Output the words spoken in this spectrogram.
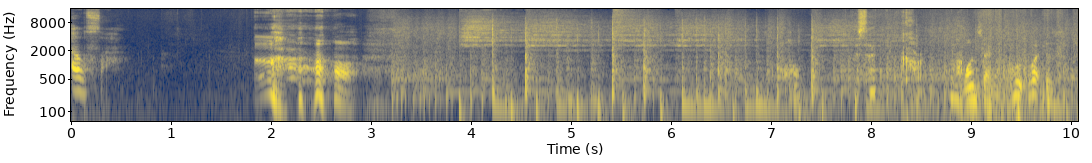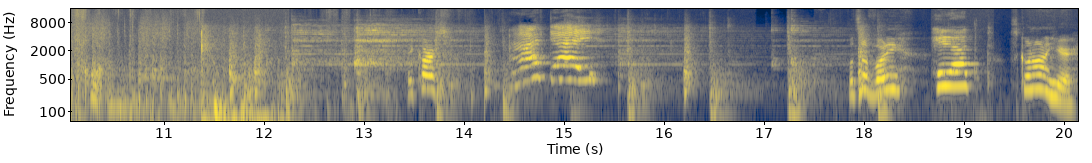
Elsa. car? One second. What is? Hold on. Hey, Cars. Okay. What's up, buddy? Hey, Dad. What's going on here?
